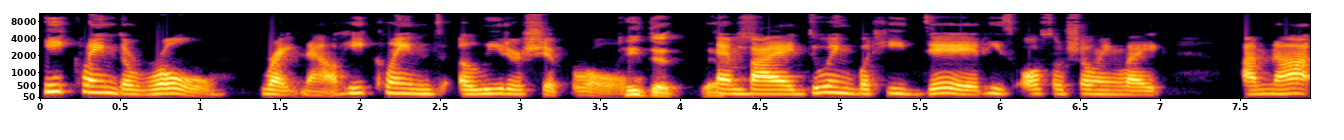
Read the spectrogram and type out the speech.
he claimed a role right now. He claimed a leadership role. He did. Yes. And by doing what he did, he's also showing like I'm not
